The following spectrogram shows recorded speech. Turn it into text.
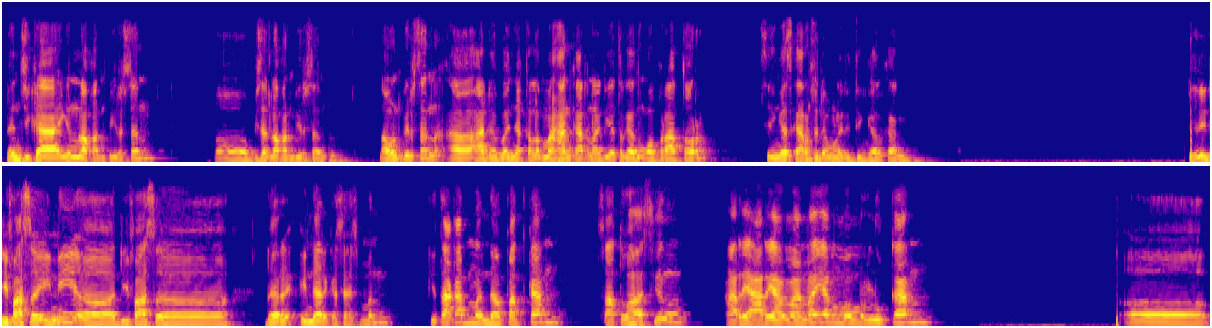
dan jika ingin melakukan Pearson, uh, bisa dilakukan Pearson. Namun Pearson uh, ada banyak kelemahan karena dia tergantung operator sehingga sekarang sudah mulai ditinggalkan. Jadi di fase ini uh, di fase dari indirect assessment kita akan mendapatkan satu hasil area-area mana yang memerlukan uh,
